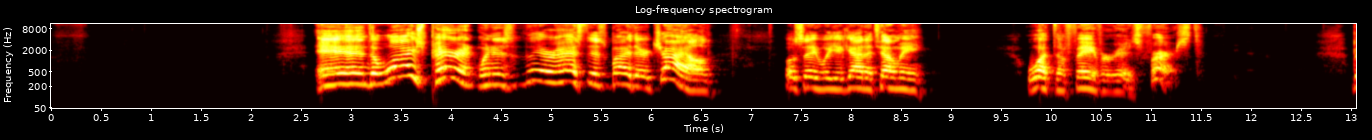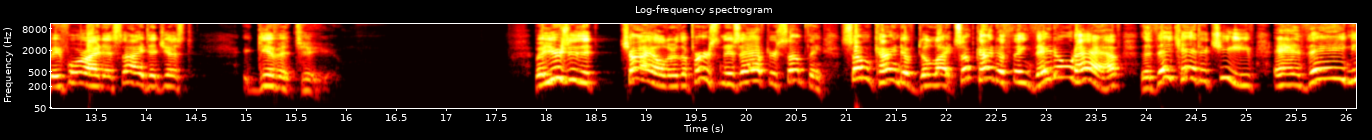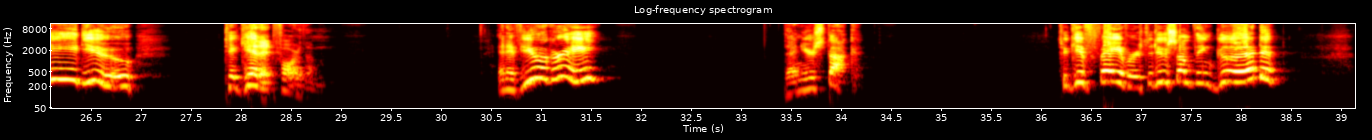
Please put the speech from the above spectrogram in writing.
And the wise parent, when they're asked this by their child, will say, Well, you got to tell me what the favor is first before I decide to just give it to you. But usually the child or the person is after something, some kind of delight, some kind of thing they don't have that they can't achieve, and they need you to get it for them. And if you agree, then you're stuck. To give favors, to do something good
